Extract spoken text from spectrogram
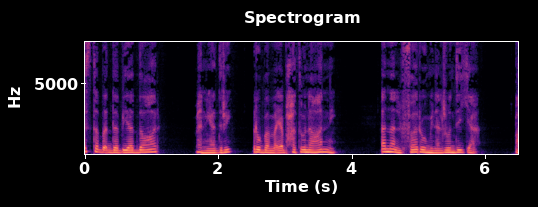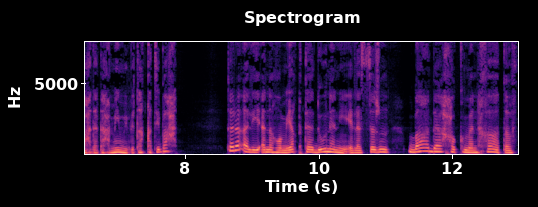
استبد بي الذعر من يدري؟ ربما يبحثون عني. أنا الفار من الجندية. بعد تعميم بطاقة بحث. ترأى لي أنهم يقتادونني إلى السجن بعد حكم خاطف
